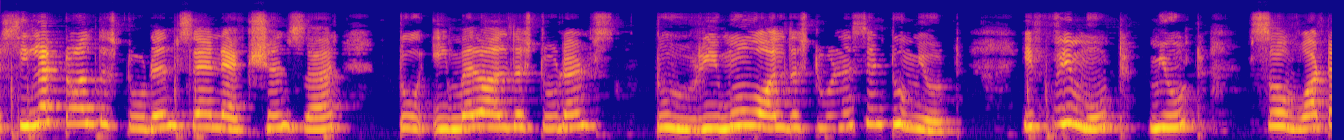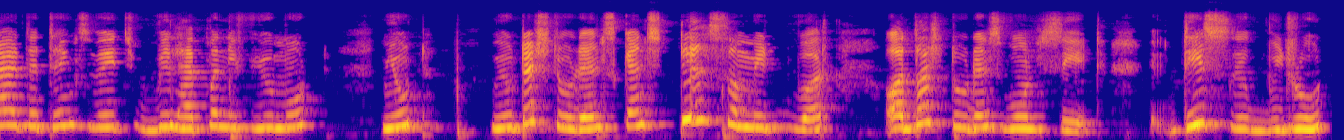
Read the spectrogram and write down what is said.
select all the students and actions are to email all the students to remove all the students and to mute. If we mute mute so what are the things which will happen if you mute? Mute muted students can still submit work other students won't see it. This route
